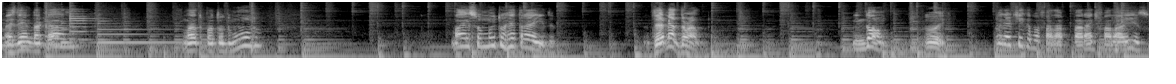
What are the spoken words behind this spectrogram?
mas dentro da casa. Lado para todo mundo mas sou muito retraída. Zé Medrola. Lindon. Oi. Olha a Tica pra falar, parar de falar isso.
